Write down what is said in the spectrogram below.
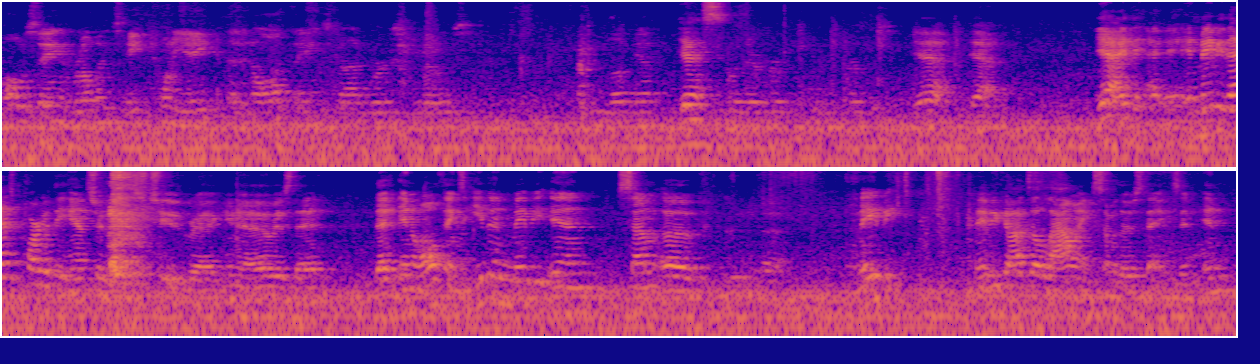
Paul was saying in Romans eight twenty-eight that in all things God works for those who love Him. Yes. For their purpose. Yeah, yeah. Yeah, I think, and maybe that's part of the answer to this too, Greg. You know, is that that in all things, even maybe in some of maybe, maybe God's allowing some of those things, and and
